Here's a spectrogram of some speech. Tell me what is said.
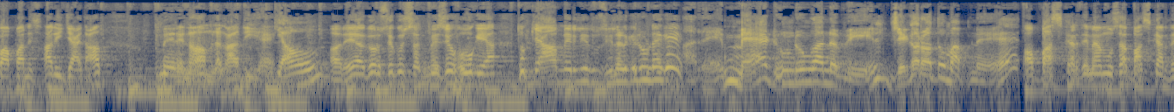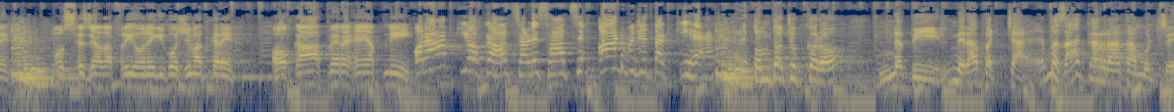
पापा ने सारी जायदाद मेरे नाम लगा दी है। क्यों? अरे अगर उसे कुछ सदमे से हो गया तो क्या आप मेरे लिए दूसरी लड़की ढूंढेंगे? अरे मैं ढूंढूँगा नबील जिगर हो तुम अपने। और बस कर दे मैं मुझसे बस कर दे। मुझसे ज़्यादा फ्री होने की कोशिश मत करें। औकात में रहें अपनी। और आपकी औकात साढ़े सात से आठ बजे तक की है। तुम तो चुप करो। नबील मेरा बच्चा है मज़ाक कर रहा था मुझसे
